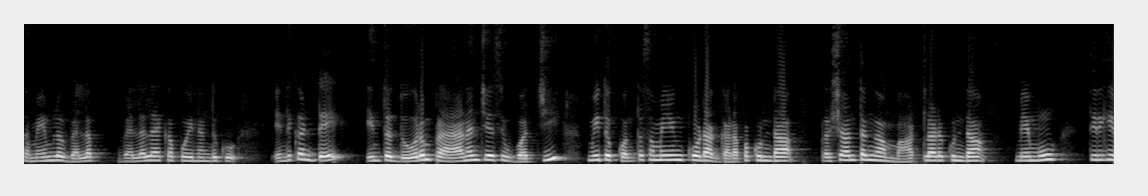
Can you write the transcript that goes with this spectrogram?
సమయంలో వెళ్ళ వెళ్ళలేకపోయినందుకు. ఎందుకంటే ఇంత దూరం ప్రయాణం చేసి వచ్చి మీతో కొంత సమయం కూడా గడపకుండా ప్రశాంతంగా మాట్లాడకుండా మేము తిరిగి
